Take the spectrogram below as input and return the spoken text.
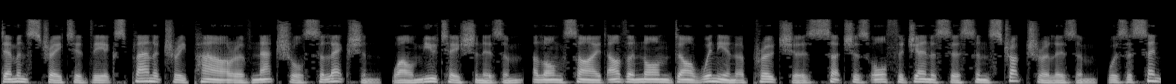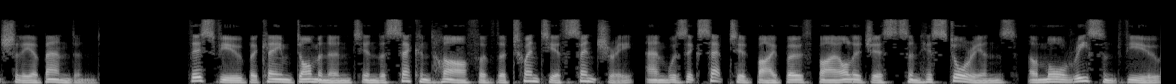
demonstrated the explanatory power of natural selection, while mutationism, alongside other non-Darwinian approaches such as orthogenesis and structuralism, was essentially abandoned. This view became dominant in the second half of the 20th century, and was accepted by both biologists and historians. A more recent view,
